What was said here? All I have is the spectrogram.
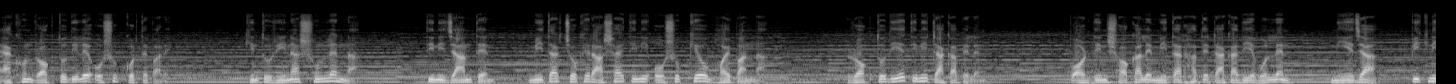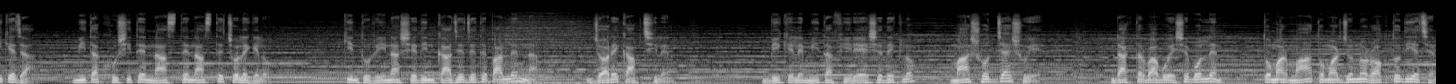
এখন রক্ত দিলে অসুখ করতে পারে। কিন্তু রিনা শুনলেন না। তিনি জানতেন, মিতার চোখের আশায় তিনি অসুখকেও ভয় পান না। রক্ত দিয়ে তিনি টাকা পেলেন। পরদিন সকালে মিতার হাতে টাকা দিয়ে বললেন, নিয়ে যা, পিকনিকে যা। মিতা খুশিতে নাচতে নাচতে চলে গেল। কিন্তু রিনা সেদিন কাজে যেতে পারলেন না, জ্বরে কাঁপছিলেন। বিকেলে মিতা ফিরে এসে দেখল, মা শয্যায় শুয়ে। ডাক্তারবাবু এসে বললেন, তোমার মা তোমার জন্য রক্ত দিয়েছেন,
